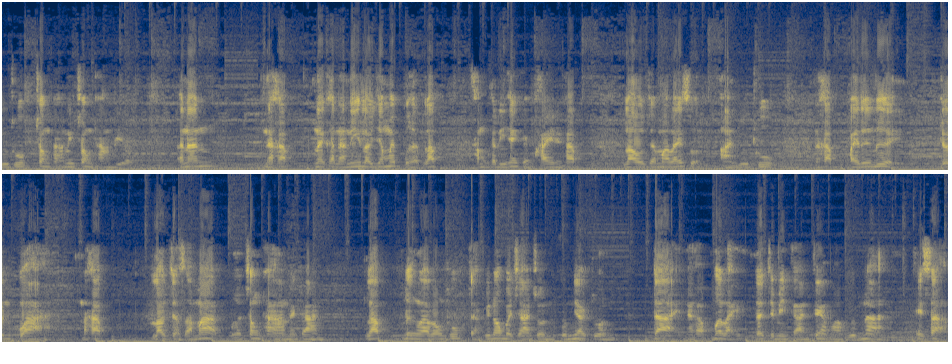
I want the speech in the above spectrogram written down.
YouTube ช่องทางนี้ช่องทางเดียวอันนั้นนะครับ ในขณะนี้เรายังไม่เปิดรับทำคดีให้กับใครนะครับ เราจะมาไลฟ์สดผ่าน YouTube นะครับ ไปเรื่อยๆ จนกว่านะครับ เราจะสามารถเปิดช่องทางในการรับเรื่องราวร้องทุกข์จากพี่น้องประชาชนคนยากจนได้นะครับ เมื่อไหร่และจะมีการแจ้งความคืบหน้าให้ทราบ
